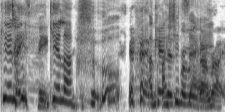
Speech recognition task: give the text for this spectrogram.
Tasty. Killer. Um, I should probably about say- right.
